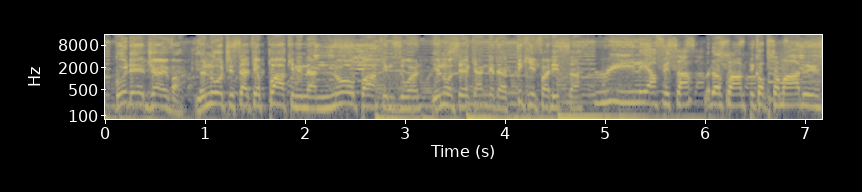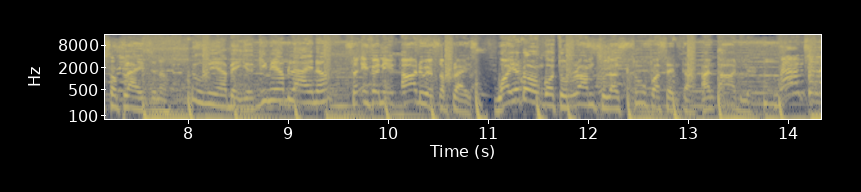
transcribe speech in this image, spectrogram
Good day, driver. You notice that you're parking in a no parking zone. You know, so you can get a ticket for this, sir. Really, officer? I just want to pick up some hardware supplies, you know. Do me a beg you. Give me a blind, you know. So if you need hardware supplies, why you don't go to Ramtula Super Center and hardware? Ramtula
